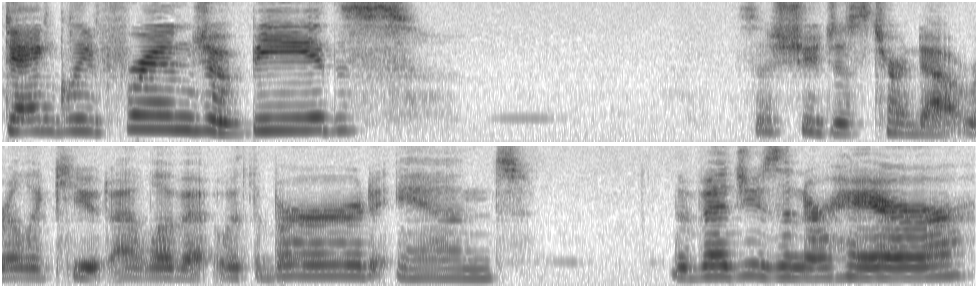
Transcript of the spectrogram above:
dangly fringe of beads. So she just turned out really cute. I love it with the bird and the veggies in her hair.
